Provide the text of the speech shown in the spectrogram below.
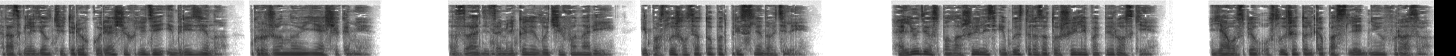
разглядел четырех курящих людей и дрезину, груженную ящиками. Сзади замелькали лучи фонарей, и послышался топот преследователей. Люди всполошились и быстро затушили папироски. Я успел услышать только последнюю фразу.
